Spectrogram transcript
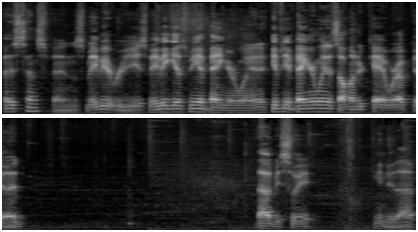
But it's 10 spins. Maybe it reads. Maybe it gives me a banger win. It gives me a banger win. It's 100k. We're up good. That would be sweet. You can do that.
